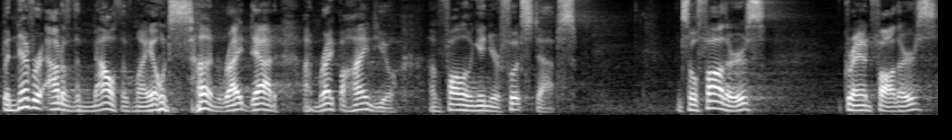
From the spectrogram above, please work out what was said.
but never out of the mouth of my own son, right? Dad, I'm right behind you. I'm following in your footsteps. And so, fathers, grandfathers,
